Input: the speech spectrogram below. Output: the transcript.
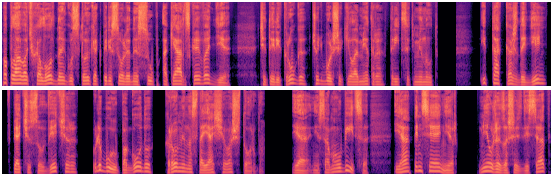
Поплавать в холодной, густой, как пересоленный суп, океанской воде. Четыре круга, чуть больше километра, 30 минут. И так каждый день в пять часов вечера, в любую погоду, кроме настоящего шторма. Я не самоубийца, я пенсионер. Мне уже за шестьдесят,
